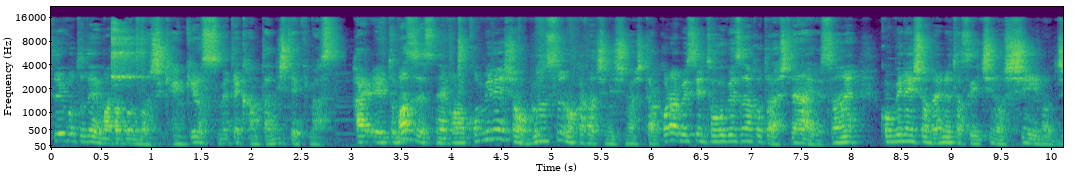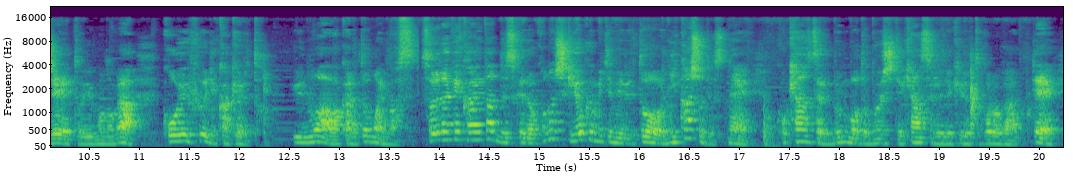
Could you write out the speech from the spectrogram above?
ということで、またどんどん式変形を進めて簡単にしていきます。はい、えーと、まずですね、このコンビネーションを分数の形にしました。これは別に特別なことはしてないですよね。コンビネーションの n たす1の c の j というものが、こういう風に書けると。いうのはわかると思います。それだけ変えたんですけど、この式よく見てみると、2箇所ですね、こうキャンセル、分母と分子でキャンセルできるところがあって、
